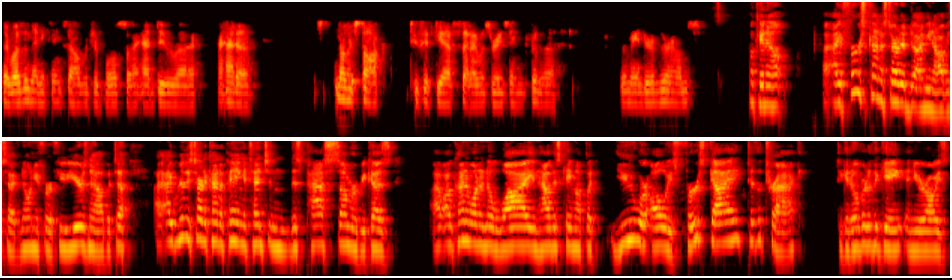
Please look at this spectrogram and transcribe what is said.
there wasn't anything salvageable. So I had to. Uh, I had a another stock 250F that I was racing for the remainder of the rounds. Okay, now I first kind of started. I mean, obviously, I've known you for a few years now, but uh, I, really started kind of paying attention this past summer because I, I kind of want to know why and how this came up. But you were always first guy to the track to get over to the gate, and you're always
